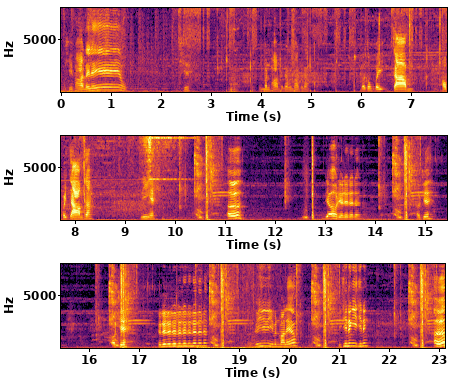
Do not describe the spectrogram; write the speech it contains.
โอเคผ่านได้แล้วโอเค มันผ่านไปแล้วมันผ่านไปแล้ว เราต้องไปจาม เอาไปจามซะ นี่ไง เออ เดี๋ยวเดี๋ยวเดี๋ยวเดี๋ยวโอเค โอเค เร็วเร็วเร็วเร็วเร็วเร็วเฮ้ยนี่มันมาแล้ว อีกทีนึงอีกทีนึง เออ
